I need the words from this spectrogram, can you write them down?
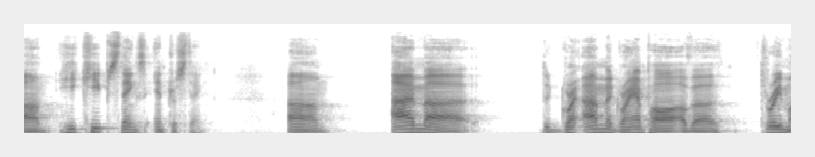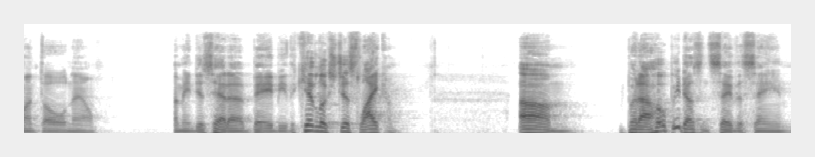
Um, he keeps things interesting. Um, I'm uh, the gra- I'm a grandpa of a three month old now. I mean, just had a baby. The kid looks just like him. Um, but I hope he doesn't say the same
